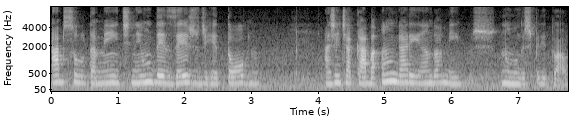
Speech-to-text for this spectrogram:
absolutamente nenhum desejo de retorno, a gente acaba angariando amigos no mundo espiritual.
